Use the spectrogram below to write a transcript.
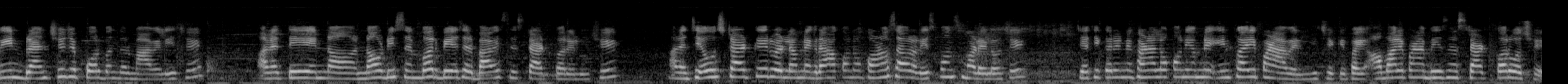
મેઇન બ્રાન્ચ છે જે પોરબંદરમાં આવેલી છે અને તે નવ ડિસેમ્બર બે હજાર બાવીસથી સ્ટાર્ટ કરેલું છે. અને જેવું સ્ટાર્ટ કર્યું એટલે અમને ગ્રાહકોનો ઘણો સારો રિસ્પોન્સ મળેલો છે. જેથી કરીને ઘણા લોકોની અમને ઇન્ક્વાયરી પણ આવેલી છે કે ભાઈ, અમારે પણ આ બિઝનેસ સ્ટાર્ટ કરવો છે,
